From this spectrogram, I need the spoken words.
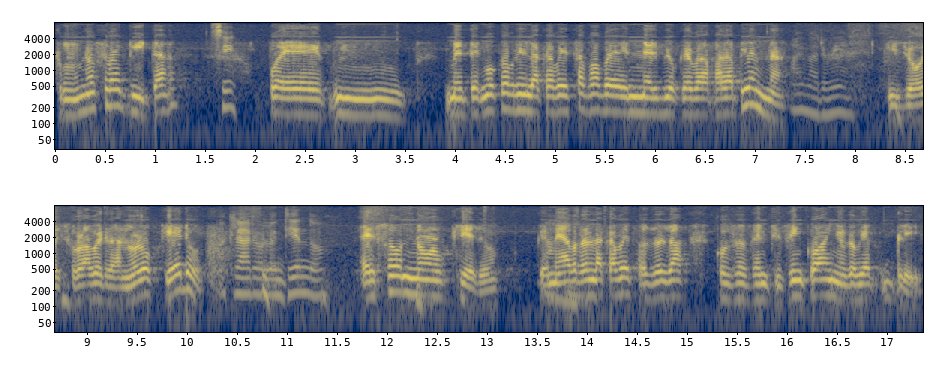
como no se va a quitar, sí pues mm, me tengo que abrir la cabeza para ver el nervio que va para la pierna. Ay, madre mía. Y yo eso la verdad no lo quiero. Ah, claro, lo entiendo. Eso no lo quiero. Que me abran la cabeza, yo ya con 65 años que voy a cumplir.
